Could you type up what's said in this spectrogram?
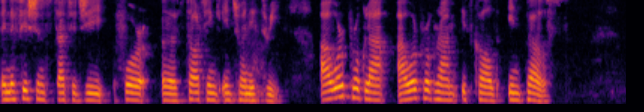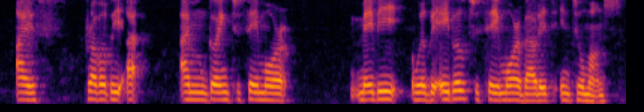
an efficient strategy for starting in 23. Our program, our program is called Impulse. I probably I, I'm going to say more. Maybe we'll be able to say more about it in two months.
